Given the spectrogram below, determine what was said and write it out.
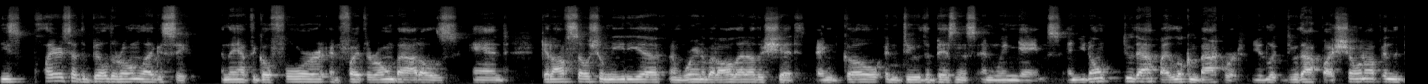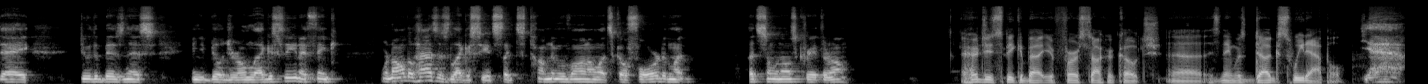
these players have to build their own legacy, and they have to go forward and fight their own battles and get off social media and worrying about all that other shit and go and do the business and win games. And you don't do that by looking backward. You look, do that by showing up in the day, do the business, and you build your own legacy. And I think Ronaldo has his legacy. It's like it's time to move on and let's go forward and let let someone else create their own. I heard you speak about your first soccer coach. Uh, his name was Doug Sweetapple. Yeah.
